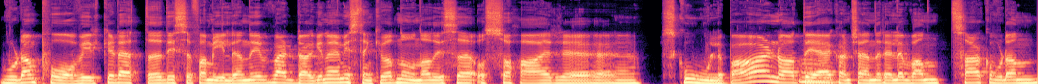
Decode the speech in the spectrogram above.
hvordan påvirker dette disse familiene i hverdagen? Og jeg mistenker jo at noen av disse også har uh, skolebarn, og at det er mm. kanskje en relevant sak, og hvordan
